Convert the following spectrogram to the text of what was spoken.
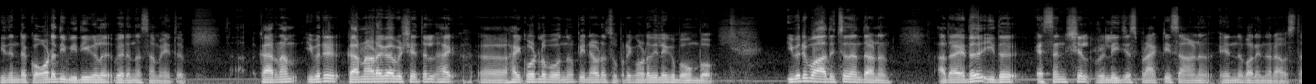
ഇതിന്റെ കോടതി വിധികൾ വരുന്ന സമയത്ത്. കാരണം ഇവർ കർണാടക വിഷയത്തിൽ ഹൈ ഹൈക്കോടതിയിൽ പോകുന്നു. പിന്നെ അവിടെ സുപ്രീം കോടതിയിലേക്ക് പോകുമ്പോൾ ഇവർ വാദിച്ചത് എന്താണ്? അതായത് ഇത് എസെൻഷ്യൽ റിലീജിയസ് പ്രാക്ടീസ് ആണ് എന്ന് പറയുന്ന ഒരവസ്ഥ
